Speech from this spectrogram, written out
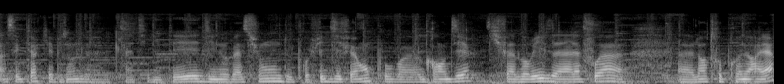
un secteur qui a besoin de créativité, d'innovation, de profils différents pour euh, grandir, qui favorise à la fois euh, l'entrepreneuriat.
